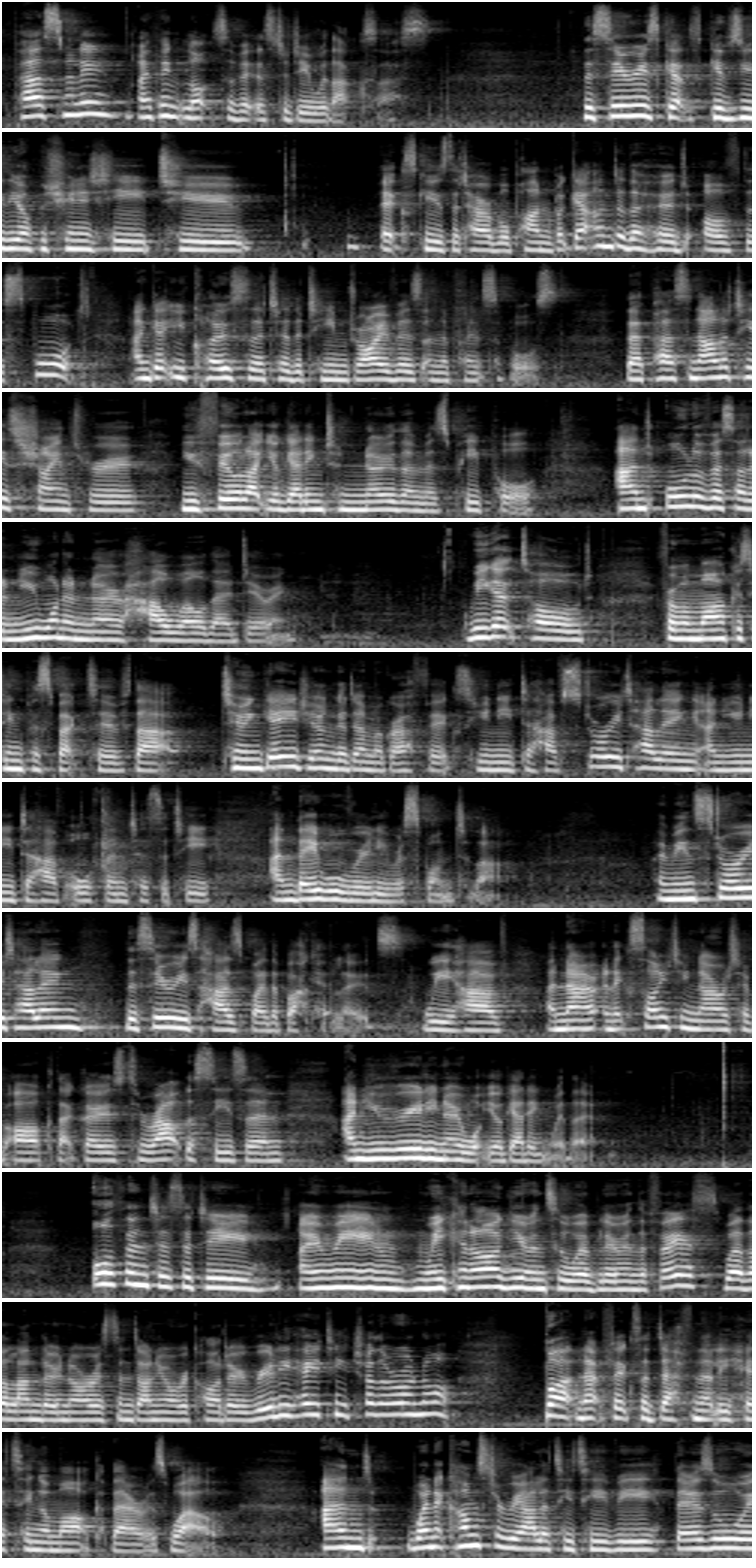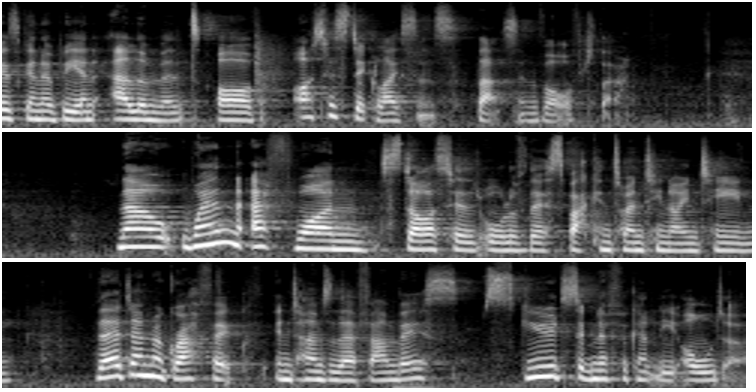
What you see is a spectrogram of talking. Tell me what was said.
Personally, I think lots of it is to do with access. The series gets, gives you the opportunity to excuse the terrible pun, but get under the hood of the sport and get you closer to the team drivers and the principals. Their personalities shine through, you feel like you're getting to know them as people, and all of a sudden you want to know how well they're doing. We get told from a marketing perspective that to engage younger demographics, you need to have storytelling and you need to have authenticity, and they will really respond to that. I mean, storytelling, the series has by the bucket loads. We have an exciting narrative arc that goes throughout the season, and you really know what you're getting with it. Authenticity, I mean, we can argue until we're blue in the face whether Lando Norris and Daniel Ricciardo really hate each other or not, But Netflix are definitely hitting a mark there as well. And when it comes to reality TV, there's always going to be an element of artistic license that's involved there. Now, when F1 started all of this back in 2019, their demographic in terms of their fan base skewed significantly older.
